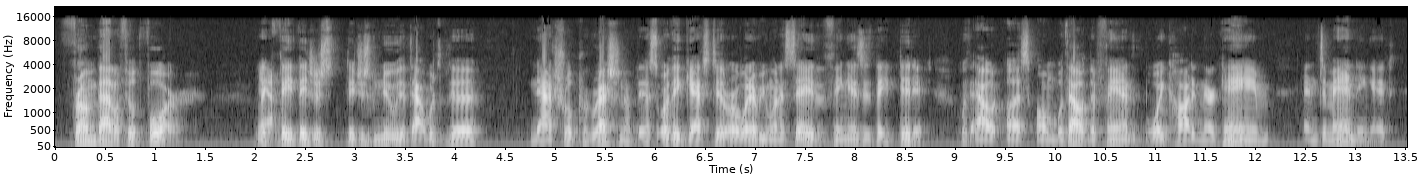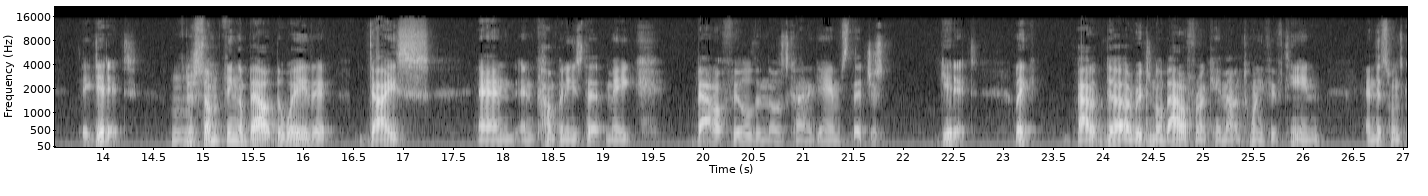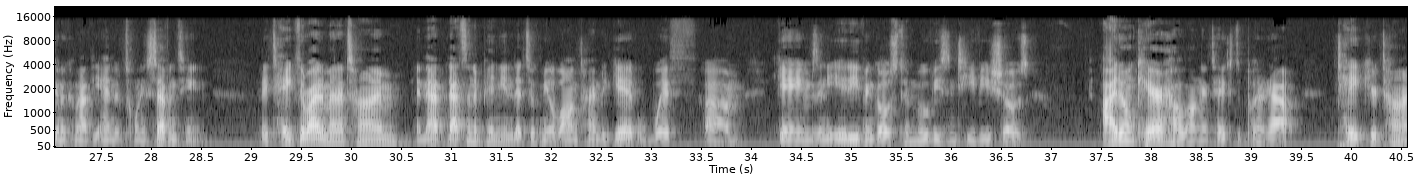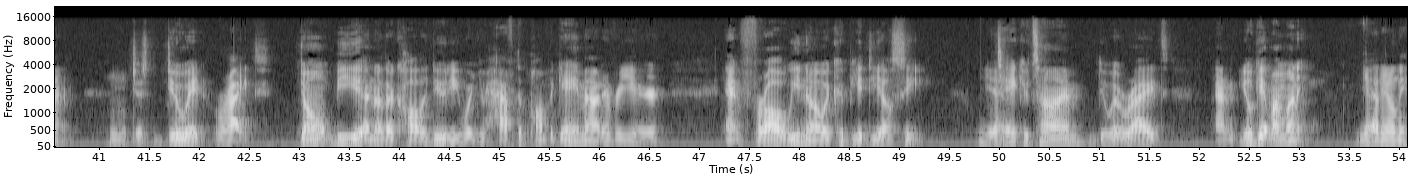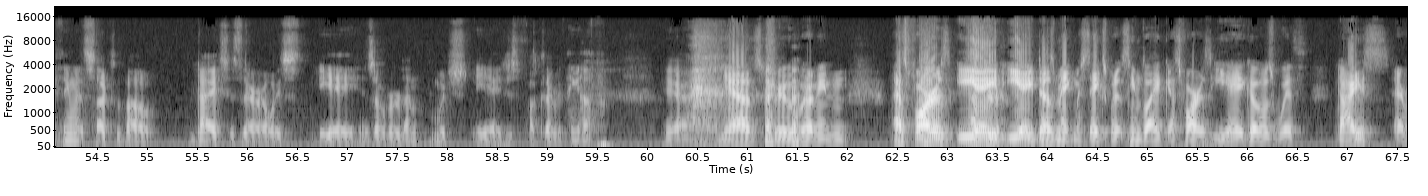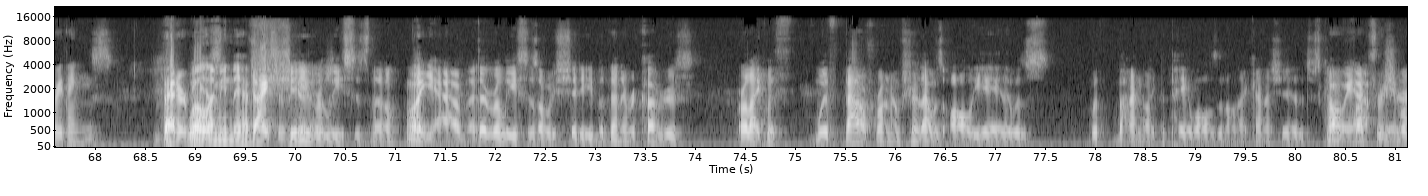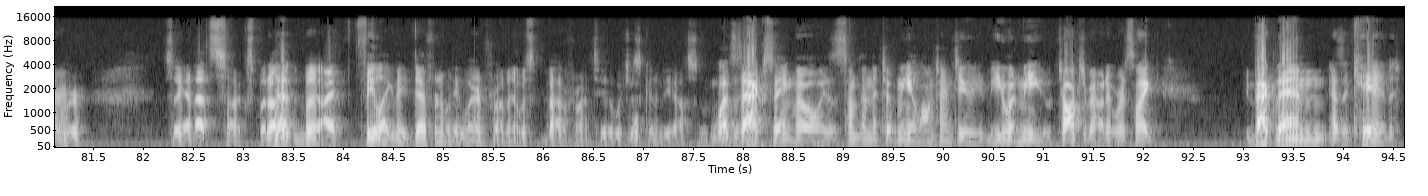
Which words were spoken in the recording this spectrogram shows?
from Battlefield Four. Like Yeah. they, they just they just knew that that was the natural progression of this, or they guessed it, or whatever you want to say. The thing is, is they did it without us, um, without the fans boycotting their game and demanding it. They did it. There's something about the way that Dice and and companies that make Battlefield and those kind of games that just get it. Like Battle, the original Battlefront came out in 2015, and this one's going to come out at the end of 2017 they take the right amount of time, and that that's an opinion that took me a long time to get with um, games, and it even goes to movies and TV shows. I don't care how long it takes to put it out. Take your time. Hmm. Just do it right. Don't be another Call of Duty where you have to pump a game out every year, and for all we know, it could be a DLC. Yeah, Take your time, do it right, and you'll get my money. yeah. The only thing that sucks about Dice is they're always EA is over them, which EA just fucks everything up. Yeah. Yeah, that's true. but I mean, as far as EA, After- EA does make mistakes, but it seems like as far as EA goes with Dice, everything's better. Well, I mean, they have Dice is shitty good. releases though. Well, Like, yeah, but the release is always shitty, but then it recovers. Or like with with Battlefront, I'm sure that was all EA that was with behind like the paywalls and all that kind of shit. It just kinda Oh, yeah, fucks the for game sure. over. So yeah, that sucks. But other, That- but I feel like they definitely learned from it with Battlefront 2, which is going to be awesome. what Zach's saying though is something that took me a long time too. You and me talked about it, where it's like back then as a kid,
